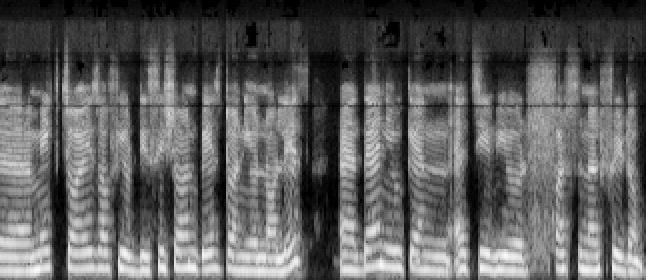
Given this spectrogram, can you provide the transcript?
uh, make choice of your decision based on your knowledge and then you can achieve your personal freedom.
